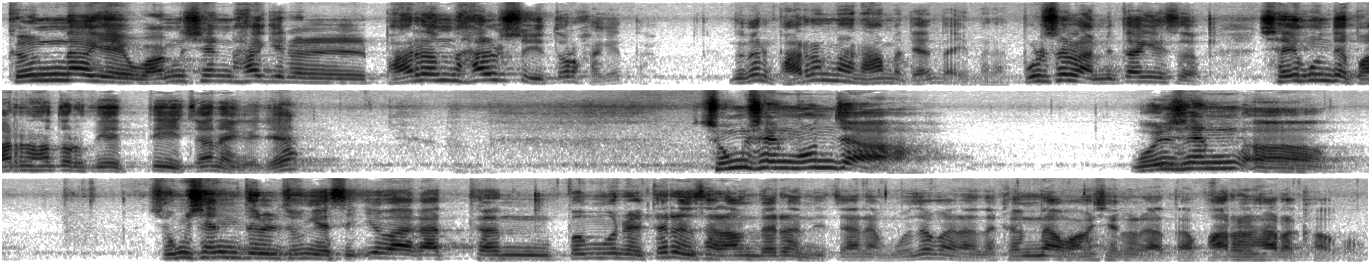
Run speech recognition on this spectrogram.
극락에 왕생하기를 발언할 수 있도록 하겠다. 너는 발언만 하면 된다 이 말이야. 불설 아미땅에서 세 군데 발언하도록 돼, 돼 있잖아요, 그죠? 중생문자 원생 어, 중생들 중에서 이와 같은 법문을 들은 사람들은 있잖아 무조건 하나 극락 왕생을 갖다 발언하라 하고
